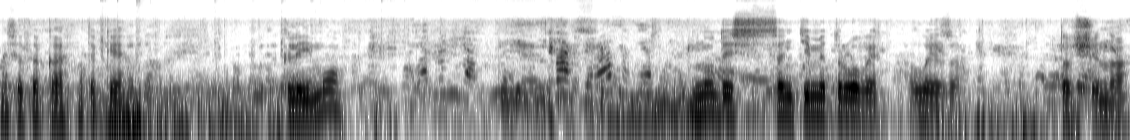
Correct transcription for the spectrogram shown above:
Ось така, отаке клеймо. Ну, десь сантиметрове лезо. Товщина.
